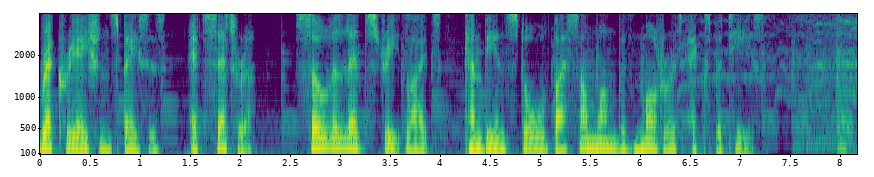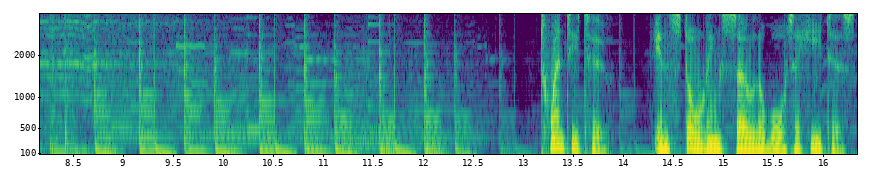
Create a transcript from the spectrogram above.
recreation spaces, etc., solar LED streetlights can be installed by someone with moderate expertise. Twenty-two. Installing solar water heaters.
